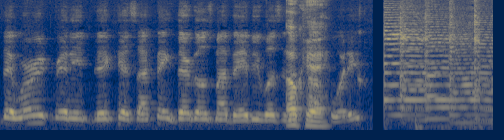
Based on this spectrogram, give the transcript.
there weren't really big hits i think there goes my baby was in okay. the top 40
